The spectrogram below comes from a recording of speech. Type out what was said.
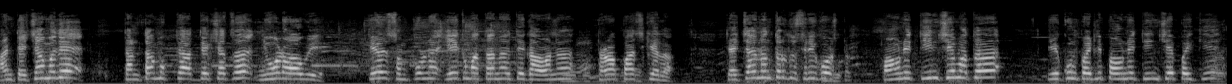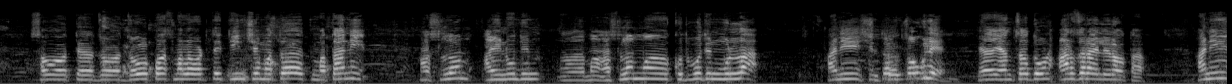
आणि त्याच्यामध्ये तंटामुक्त अध्यक्षाचं निवड व्हावी ते संपूर्ण एकमतानं ते गावानं ठराव पास केला. त्याच्यानंतर दुसरी गोष्ट पावणे तीनशे मतं एकूण पडली. पावणे तीनशे पैकी त्या जवळ- जवळपास मला वाटते तीनशे मतं मताने असलम ऐनुद्दीन असलम अं, कुतबुद्दीन मुल्ला आणि शीतल चौगले या- यांचा दोन अर्ज राहिलेला होता. आणि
